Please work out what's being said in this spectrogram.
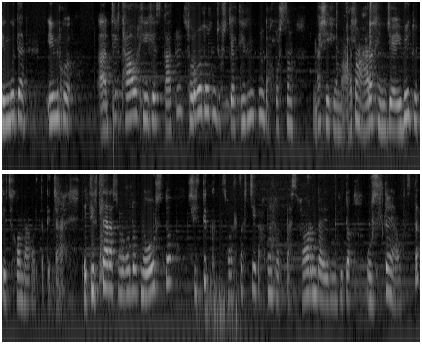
тэнгүүдээ иймэрхүү тэр таавар хийхээс гадна сургуулиуд нь зөвхөн яг тэрэнд нь тохирсон маш их юм олон арга хэмжээ ивентүүдийг зохион байгуулдаг гэж байгаа. Тэгээ тэр талаараа сургуулиуд нь өөрсдөө шилдэг суралцагчийг авахын тулд бас хоорондоо ерөнхийдөө өрсөлдөөн явагддаг.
